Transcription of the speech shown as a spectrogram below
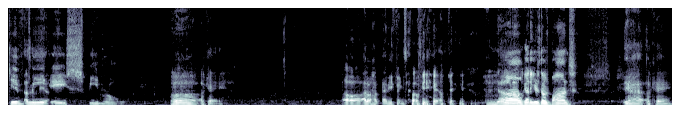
Give That's gonna me be a speed roll. Oh, okay. Oh, oh, I don't have anything to tell me. Okay. No, got to use those bonds. Yeah, okay.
